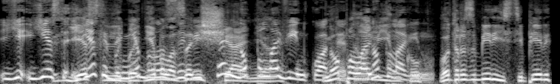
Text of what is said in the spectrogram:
Е- если, если, бы не было, завещания, но половинку от но этого, половинку. но половину. Вот разберись, теперь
